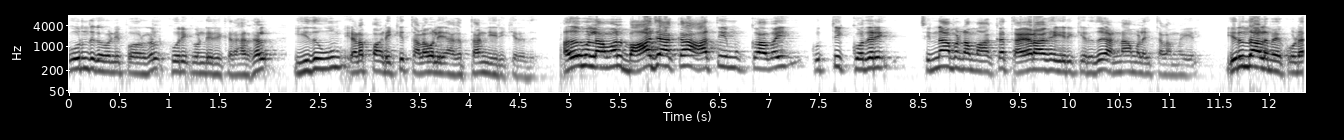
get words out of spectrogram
கூர்ந்து கவனிப்பவர்கள் கூறிக்கொண்டிருக்கிறார்கள். இதுவும் எடப்பாடிக்கு தலைவலியாகத்தான் இருக்கிறது. அதுவும் இல்லாமல் பாஜக அதிமுகவை குத்தி குதறி சின்னாபண்டமாக்க தயாராக இருக்கிறது அண்ணாமலை தலைமையில். இருந்தாலுமே கூட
